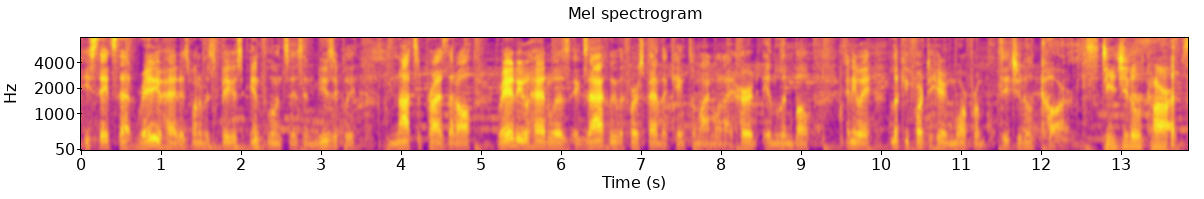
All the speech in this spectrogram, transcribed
He states that Radiohead is one of his biggest influences, and musically, I'm not surprised at all. Radiohead was exactly the first band that came to mind when I heard In Limbo. Anyway, looking forward to hearing more from Digital Carbs. Digital carbs.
